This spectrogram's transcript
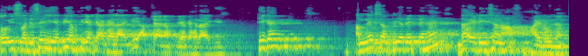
तो इस वजह से ये भी अभिक्रिया क्या कहलाएगी? अपचयन अभिक्रिया कहलाएगी। ठीक है? अब नेक्स्ट अभिक्रिया देखते हैं। द एडिशन ऑफ़ हाइड्रोजन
